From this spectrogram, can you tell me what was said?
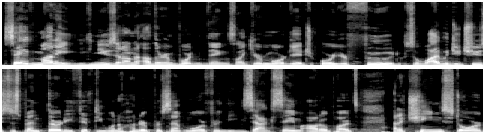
Save money. You can use it on other important things like your mortgage or your food. So why would you choose to spend 30, 50, 100% more for the exact same auto parts at a chain store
